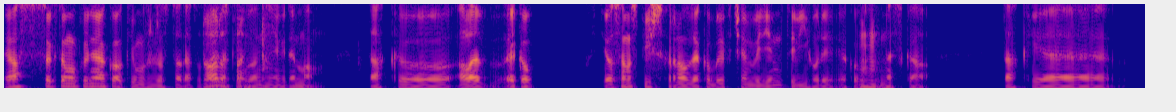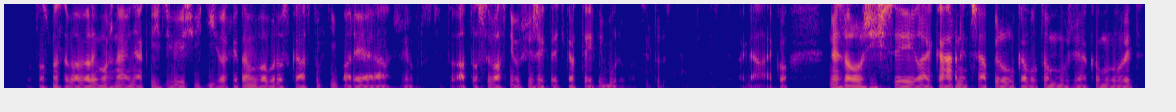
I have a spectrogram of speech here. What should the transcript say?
Já se k tomu klidně jako taky můžu dostat, já to No, tady někde mám. Tak, eh, ale jako chtěl jsem spíš schrnout, jakoby v čem vidím ty výhody, jako Mhm. mm-hmm. dneska, tak je, o tom jsme se bavili možná i v nějakých dřívějších dílech, je tam obrovská vstupní bariéra, že jo, prostě to, a to si vlastně už i řekl teďka ty, vybudovat si tu distribuční síť a tak dále, jako nezaložíš si lékárny, třeba pilulka o tom může jako mluvit,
